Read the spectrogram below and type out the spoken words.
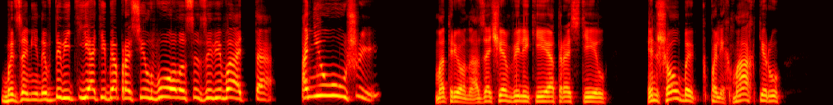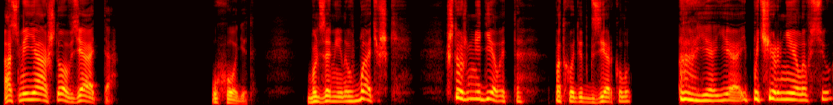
Бальзаминов, «Да ведь я тебя просил волосы завивать-то, а не уши!» Матрёна, «А зачем великие отрастил? Ин бы к полихмахтеру, а с меня что взять-то?» Уходит. Бальзаминов, батюшки, что же мне делать-то? Подходит к зеркалу. Ай-яй-яй, почернело все.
